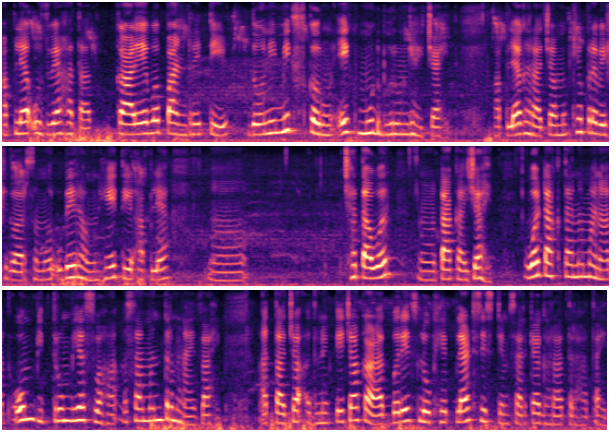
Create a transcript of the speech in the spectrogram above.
आपल्या उजव्या हातात काळे व पांढरे तीळ दोन्ही मिक्स करून एक मूठ भरून घ्यायचे आहेत. आपल्या घराच्या मुख्य प्रवेशद्वारासमोर उभे राहून हे तीळ आपल्या छतावर टाकायचे आहेत. व टाकताना मनात ओम पितृंभ्य स्वाहा असा मंत्र म्हणायचा आहे. आताच्या आधुनिकतेच्या काळात बरेच लोक हे फ्लॅट सिस्टीमसारख्या घरात राहत आहेत.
